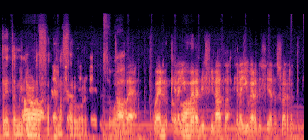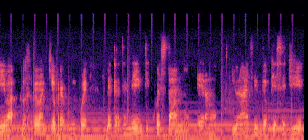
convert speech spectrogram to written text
30 milioni oh, ah, è un affarone. No, vabbè, quello che la, Juve era defilata, che la Juve era defilata sulla trattativa lo sapevo anch'io perché comunque le pretendenti quest'anno erano United, PSG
